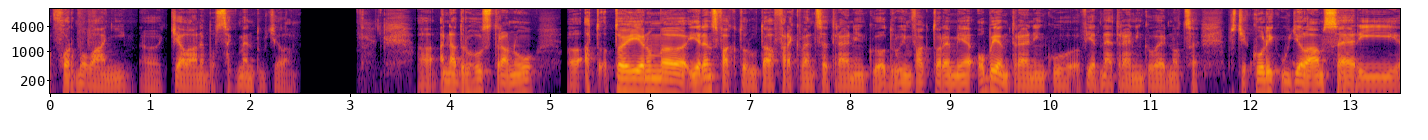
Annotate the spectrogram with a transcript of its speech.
formování těla nebo segmentu těla. A na druhou stranu, a to, to je jenom jeden z faktorů, ta frekvence tréninku. Jo. Druhým faktorem je objem tréninku v jedné tréninkové jednotce. Prostě kolik udělám sérií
